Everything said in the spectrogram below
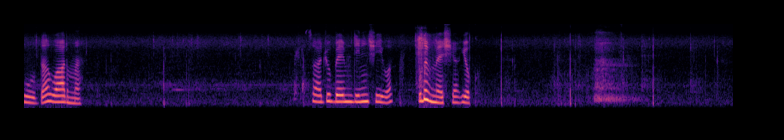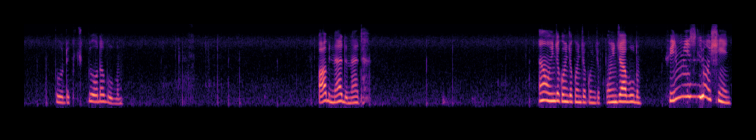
Burada var mı? Sadece BMD'nin şeyi var. Bu da bir eşya. Yok. Burada küçük bir oda buldum. Abi nerede nerede? Ha oyuncak oyuncak oyuncak oyuncak. Oyuncağı buldum. Film mi izliyorsun?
